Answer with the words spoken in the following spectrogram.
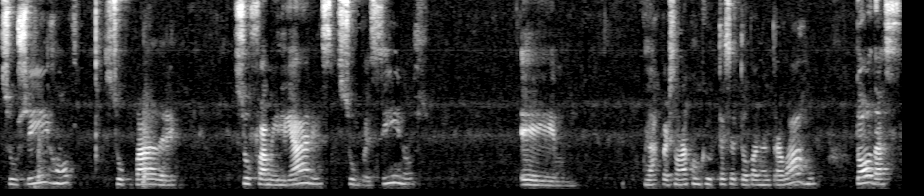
sus hijos, sus padres, sus familiares, sus vecinos, eh, las personas con que usted se topa en el trabajo, todas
